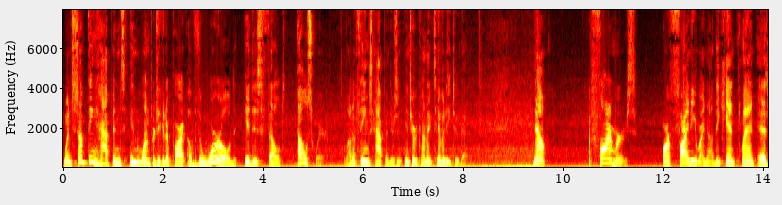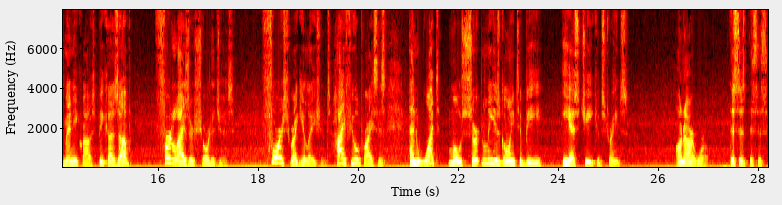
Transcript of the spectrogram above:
when something happens in one particular part of the world, it is felt elsewhere. A lot of things happen. There's an interconnectivity to that. Now, farmers are finding right now they can't plant as many crops because of fertilizer shortages, forest regulations, high fuel prices, and what most certainly is going to be ESG constraints on our world. This is this is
